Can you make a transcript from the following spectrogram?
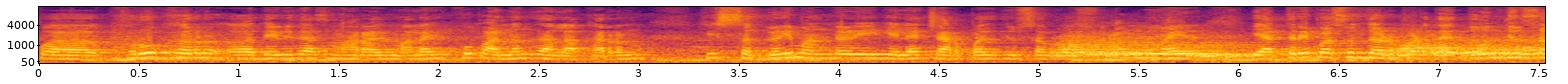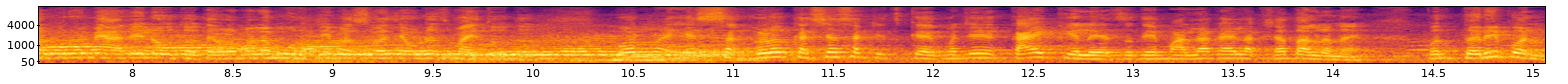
प- खरोखर देवीदास महाराज मलाही खूप आनंद झाला कारण ही सगळी मंडळी गेल्या चार पाच दिवसापासून आपण यात्रेपासून धडपडत आहे दोन दिवसापूर्वी मी आलेलो होतो त्यामुळे मला मूर्ती बसवायचं एवढंच माहीत होतं. पण हे सगळं कशासाठीच काय म्हणजे काय केलं याचं ते मला काय लक्षात आलं नाही. पण तरी पण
